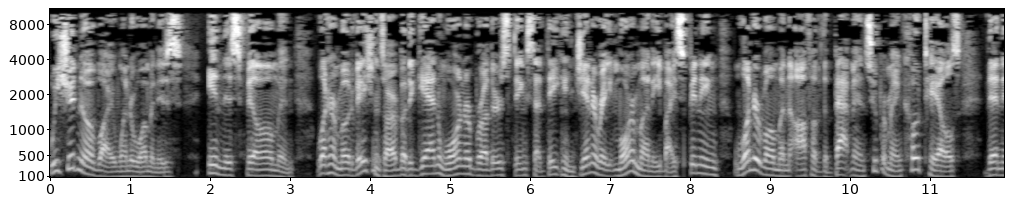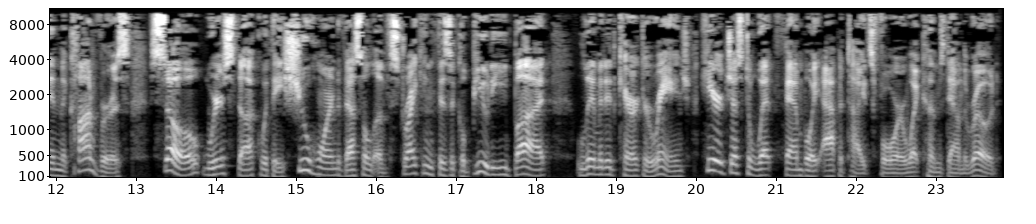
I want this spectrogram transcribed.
We should know why Wonder Woman is in this film and what her motivations are, but again, Warner Brothers thinks that they can generate more money by spinning Wonder Woman off of the Batman Superman coattails than in the converse, so we're stuck with a shoehorned vessel of striking physical beauty, but limited character range, here just to whet fanboy appetites for what comes down the road.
